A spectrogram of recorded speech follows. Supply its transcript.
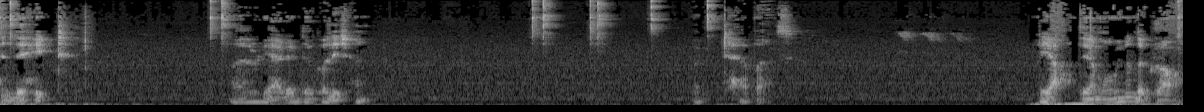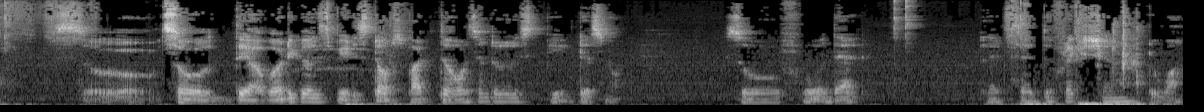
and they hit I already added the collision. What happens? Yeah they are moving on the ground. So so their vertical speed stops but the horizontal speed does not. So for that let's set the friction to 1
